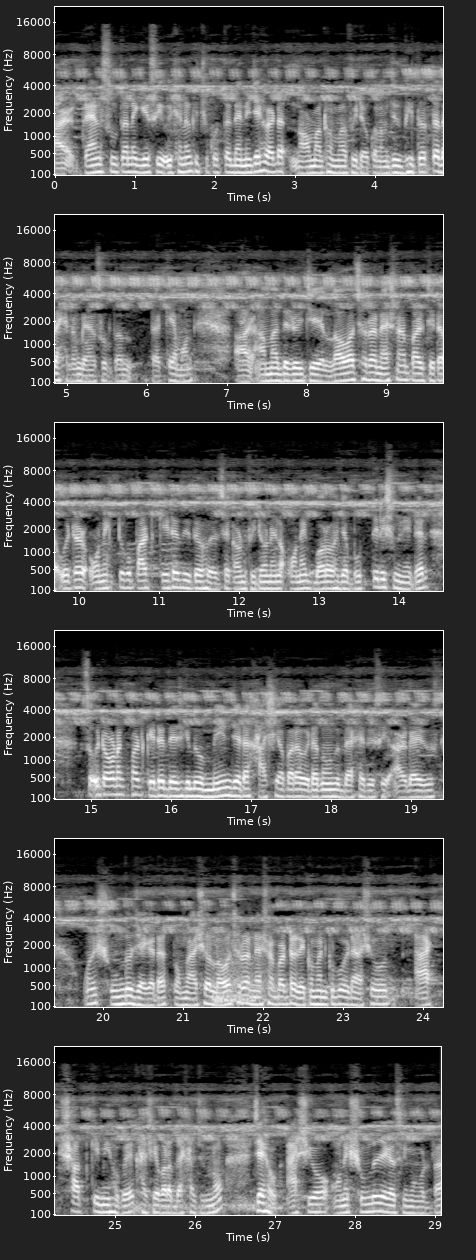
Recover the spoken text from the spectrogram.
আর গ্র্যান্ড সুলতানে গেছি, ওইখানেও কিছু করতে দেয়নি। যাই হোক, একটা নর্মাল টর্মাল ভিডিও করলাম, যে ভিতরটা দেখালাম গ্র্যান্ড সুলতানটা কেমন। আর আমাদের ওই যে লাওয়াছড়া ন্যাশনাল পার্ক যেটা, ওইটার অনেকটুকু পার্ট কেটে দিতে হয়েছে, কারণ ভিডিও নিলে অনেক বড় হয়ে যায়, বত্রিশ মিনিটের। সো ওইটা অনেক পার্ট কেটে দিয়েছে, কিন্তু মেন যেটা খাসিয়াপাড়া, ওইটা তোমাদের দেখাই দিয়েছি আর গাইজ অনেক সুন্দর জায়গাটা। তোমরা আসো লওয়াছড়া ন্যাশনাল পার্কটা রেকমেন্ড করব, এটা আসেও আট, সাত কিমি হবে খাসিয়াপাড়া দেখার জন্য। যাই হোক, আসিও, অনেক সুন্দর জায়গা শ্রীমঙ্গলটা।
